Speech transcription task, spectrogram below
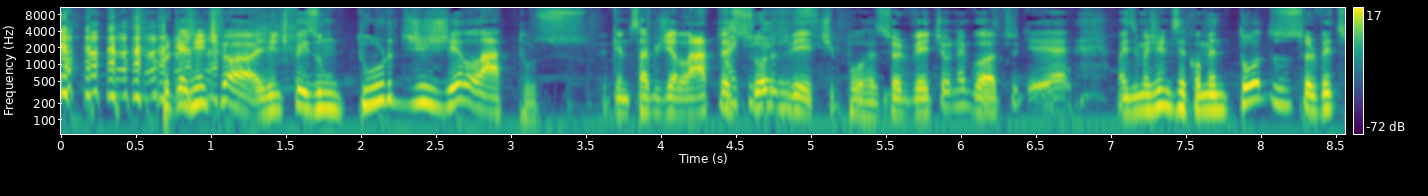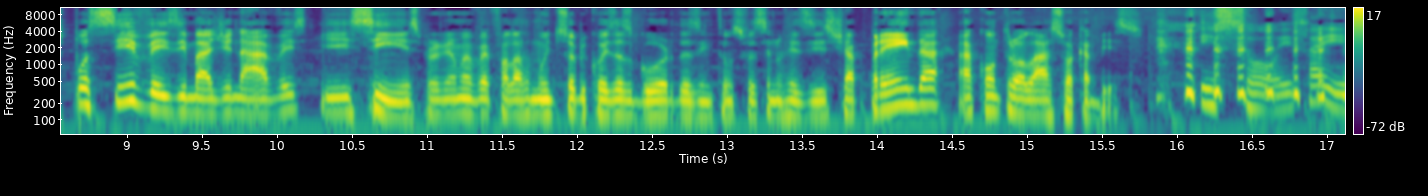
Porque a gente, ó, a gente fez um tour de gelatos. Pra quem não sabe, gelato é Ai, que sorvete. delícia. Porra, sorvete é um negócio que é. Mas imagina você comendo todos os sorvetes possíveis e imagináveis. E sim, esse programa vai falar muito sobre coisas gordas. Então, se você não resiste, aprenda a controlar a sua cabeça. Isso, isso aí.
